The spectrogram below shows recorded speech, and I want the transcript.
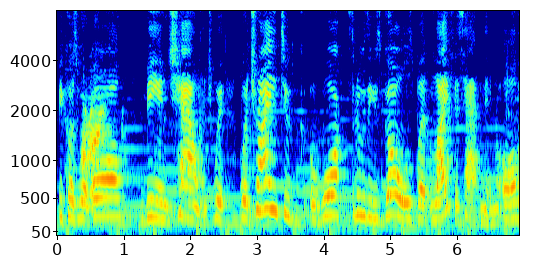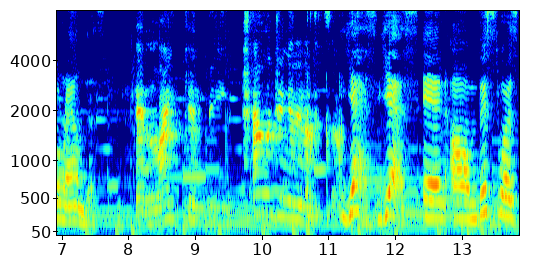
because we're all being challenged. We're we're trying to walk through these goals, but life is happening all around us. And life can be challenging in and of itself. Yes, yes. And um, this was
